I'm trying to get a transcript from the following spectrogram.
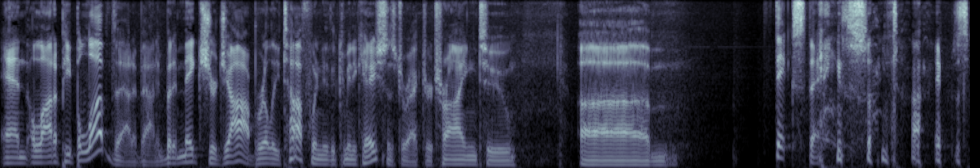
And a lot of people loved that about him, but it makes your job really tough when you're the communications director trying to um, fix things sometimes.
